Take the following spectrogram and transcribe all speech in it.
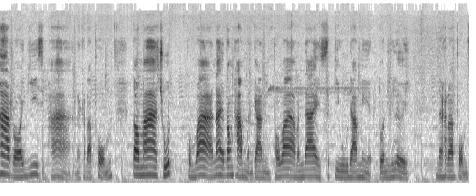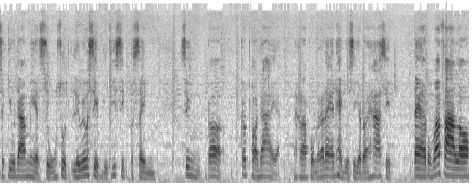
525 นะครับผมต่อมาชุดผมว่าน่าจะต้องทำเหมือนกัน เพราะว่ามันได้สกิลดาเมจตัวนี้เลยนะครับผมสกิลดาเมจสูงสุดเลเวล10 อยู่ที่ 10%ซึ่งก็ก็พอได้อะนะครับผมแล้วก็ได้แอตแทกอยู่ 450 แต่ผมว่าฟาลอง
